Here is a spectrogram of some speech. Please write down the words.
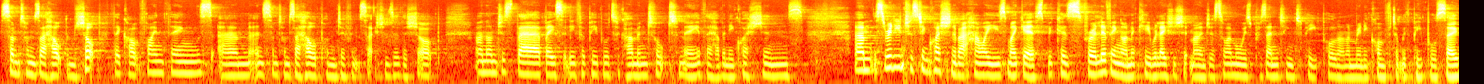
Sometimes I help them shop if they can't find things, um, and sometimes I help on different sections of the shop. And I'm just there basically for people to come and talk to me if they have any questions. Um, it's a really interesting question about how I use my gifts because for a living I'm a key relationship manager, so I'm always presenting to people and I'm really confident with people. So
